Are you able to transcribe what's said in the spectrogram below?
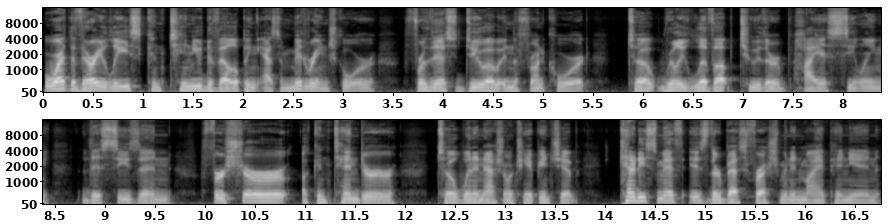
or at the very least, continue developing as a mid range scorer for this duo in the front court to really live up to their highest ceiling this season. For sure, a contender to win a national championship Kennedy Smith is their best freshman, in my opinion.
